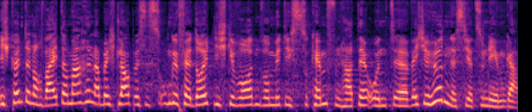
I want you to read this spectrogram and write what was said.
ich könnte noch weitermachen, aber ich glaube, es ist ungefähr deutlich geworden, womit ich es zu kämpfen hatte und äh, welche Hürden es hier zu nehmen gab.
